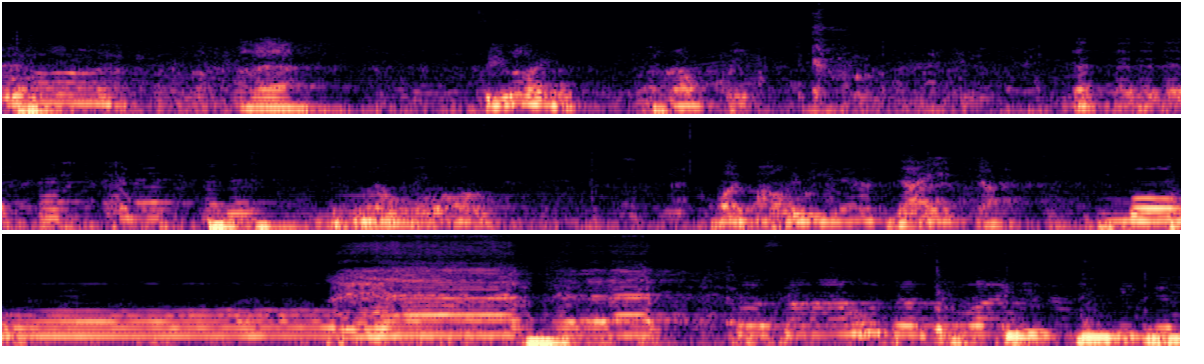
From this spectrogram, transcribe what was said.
เอออะไรอะเสียงอะไรอะรำปิดดัดดัดดัดดัดดัดดัดดัดนี่อ๋เราเป็นอคอยเป่าให้ดีนะ ได้จับมองแอดแอดแอดเธอสาวเธอสวยที่จึง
